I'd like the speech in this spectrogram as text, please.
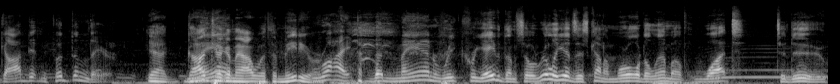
God didn't put them there. Yeah, God Man- took them out with a meteor. Right, but man recreated them. So it really is this kind of moral dilemma of what to do,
